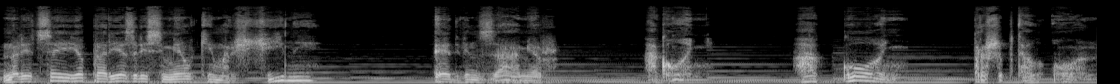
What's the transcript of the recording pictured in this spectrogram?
На лице ее прорезались мелкие морщины. Эдвин замер. «Огонь! Огонь!» – прошептал он.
